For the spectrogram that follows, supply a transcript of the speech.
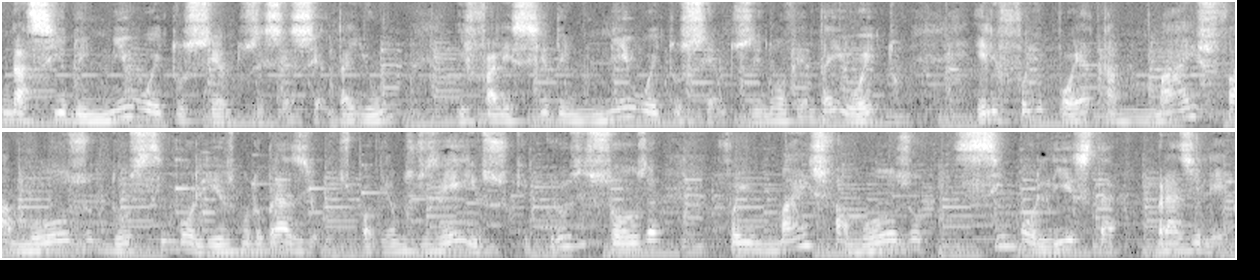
nascido em 1861 e falecido em 1898, ele foi o poeta mais famoso do simbolismo do Brasil. Nós podemos dizer isso, que Cruz e Souza foi o mais famoso simbolista brasileiro.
